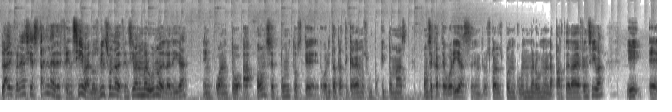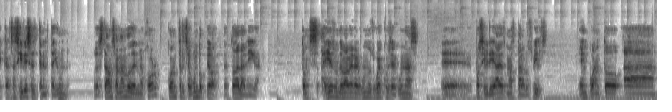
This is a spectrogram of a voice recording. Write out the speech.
La diferencia está en la defensiva. Los Bills son la defensiva número uno de la liga en cuanto a 11 puntos que ahorita platicaremos un poquito más, 11 categorías en los cuales ponen como número uno en la parte de la defensiva y eh, Kansas City es el 31. Pues estamos hablando del mejor contra el segundo peor de toda la liga. Entonces ahí es donde va a haber algunos huecos y algunas eh, posibilidades más para los Bills. En cuanto a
